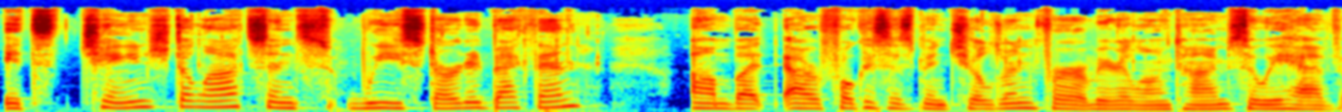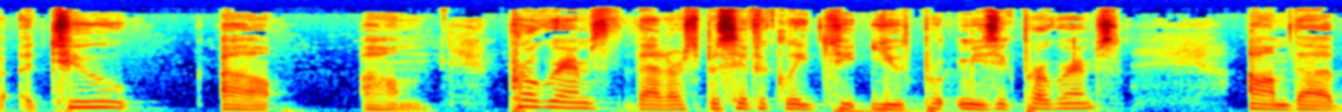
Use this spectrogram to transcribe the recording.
it's changed a lot since we started back then. Um, but our focus has been children for a very long time. So we have two uh, um, programs that are specifically to youth music programs. Um, the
